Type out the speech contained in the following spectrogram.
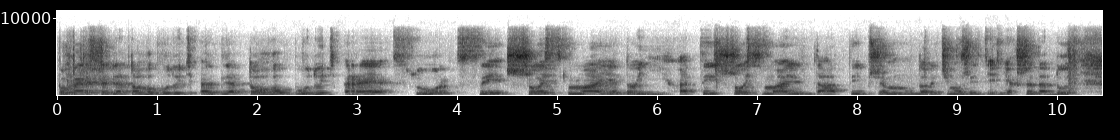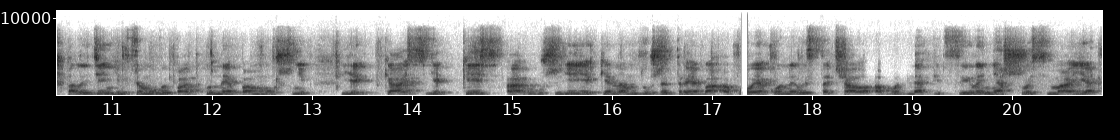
По-перше, для того будуть е, для того будуть ресурси. Щось має доїхати, щось мають дати. Чим, до речі, може, денег ще дадуть, але деньги в цьому випадку не помощник. Якась якесь оружие, яке нам дуже треба, або якого не вистачало, або для підсилення, щось має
